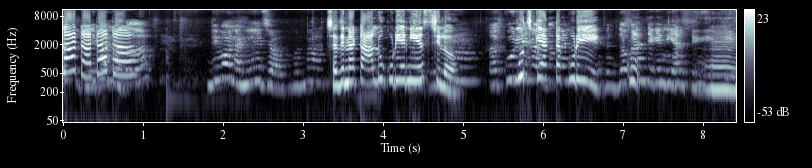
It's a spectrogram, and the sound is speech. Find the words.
tata tata সেদিন একটা আলু কুড়িয়ে নিয়ে এসেছিল। পুচকে একটা কুড়ি। দোকান থেকে নিয়ে আসি। হুম।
